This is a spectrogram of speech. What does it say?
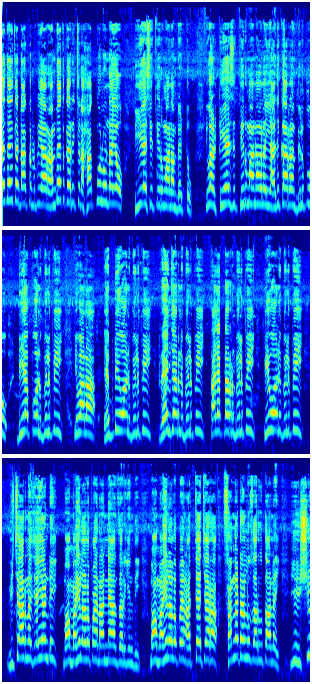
ఏదైతే డాక్టర్ బిఆర్ అంబేద్కర్ ఇచ్చిన హక్కులు ఉన్నాయో టీఏసీ తీర్మానం పెట్టు. ఇవాళ టీఏసీ తీర్మానంలో ఈ అధికారులను పిలుపు డిఎఫ్ఓను పిలిపి ఇవాళ ఎఫ్డిఓను పిలిపి రేంజ్ రేంజర్ని పిలిపి కలెక్టర్ని పిలిపి పిఓని పిలిపి విచారణ చేయండి. మా మహిళలపైన అన్యాయం జరిగింది. మా మహిళలపైన అత్యాచార సంఘటనలు జరుగుతున్నాయి. ఈ ఇష్యూ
